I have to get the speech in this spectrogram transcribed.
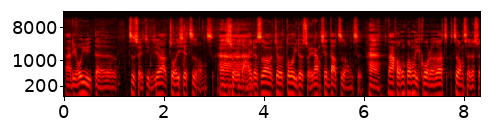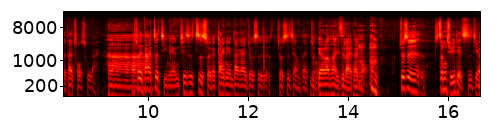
啊，流域的治水井就要做一些滞洪池，水来的时候就多余的水量先到滞洪池，那洪峰一过了后，滞洪池的水再抽出来，所以大概这几年其实治水的概念大概就是就是这样在做，不要让它一次来太猛，就是争取一点时间，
